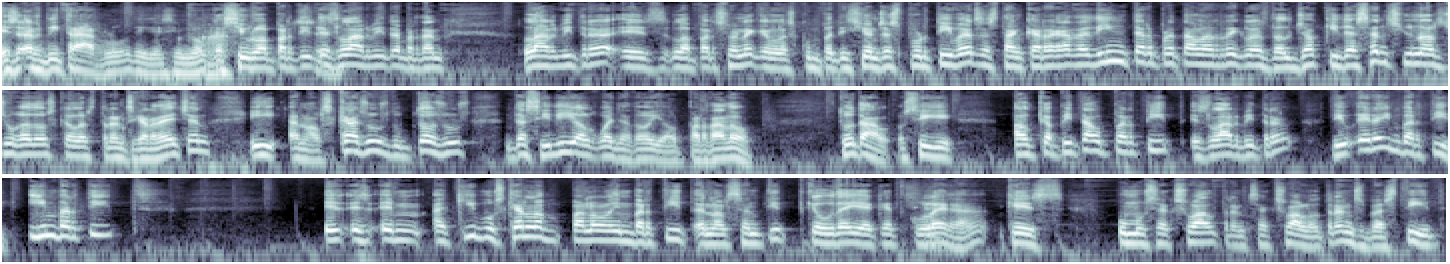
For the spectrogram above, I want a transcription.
és arbitrar-lo, diguéssim, no? Ah, que xiula el partit sí. és l'àrbitre, per tant, l'àrbitre és la persona que en les competicions esportives està encarregada d'interpretar les regles del joc i de sancionar els jugadors que les transgradeixen i, en els casos dubtosos, decidir el guanyador i el perdedor. Total, o sigui, el capital partit és l'àrbitre, diu, era invertit. Invertit és, és, em, aquí buscant la paraula invertit en el sentit que ho deia aquest col·lega, que és homosexual, transexual o transvestit,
